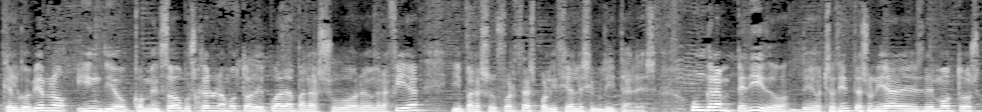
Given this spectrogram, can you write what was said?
que el gobierno indio comenzó a buscar una moto adecuada para su orografía y para sus fuerzas policiales y militares. Un gran pedido de 800 unidades de motos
